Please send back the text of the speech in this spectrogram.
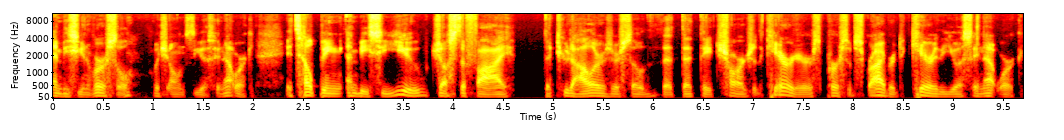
NBC Universal, which owns the USA Network, it's helping NBCU justify the two dollars or so that that they charge the carriers per subscriber to carry the USA Network,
